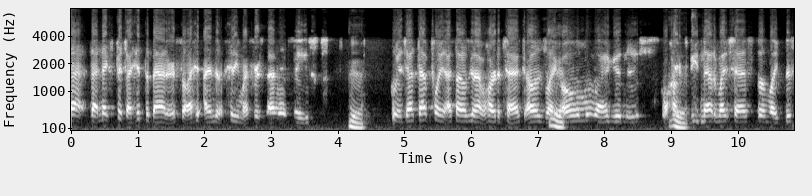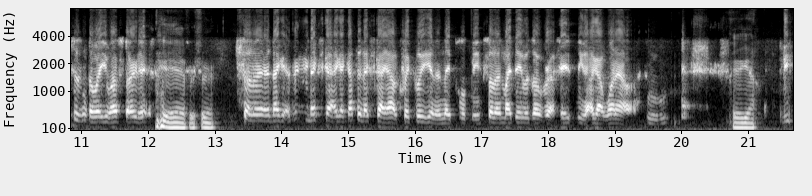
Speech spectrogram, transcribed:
That that next pitch, I hit the batter, so I, hit, I ended up hitting my first batter in the face. Yeah. Which at that point, I thought I was gonna have a heart attack. I was like, Yeah. oh my goodness, my heart's Yeah. beating out of my chest. I'm like, this isn't the way you want to start it. Yeah, for sure. So then I got the next guy. I got the next guy out quickly, and then they pulled me. So then my day was over. I faced, you know, I got one out. Mm-hmm. There you go. Be-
